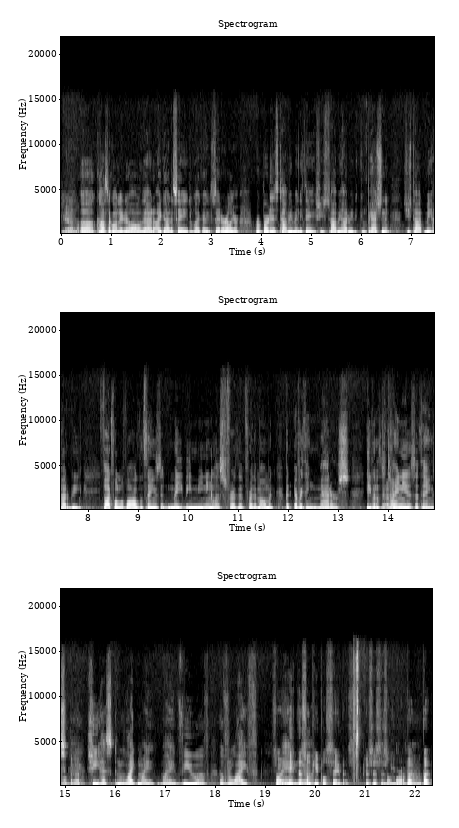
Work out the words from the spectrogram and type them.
Yeah. Uh, consequently to all of that, I gotta say, like I said earlier, Roberta has taught me many things. She's taught me how to be compassionate. She's taught me how to be thoughtful of all the things that may be meaningless for the for the moment, but everything matters. Even the Yeah. tiniest of things. She has enlightened my my view of of life. So I hate And, this when uh, people say this because this is a horror. But Uh-huh. but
